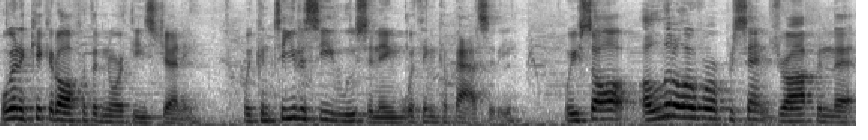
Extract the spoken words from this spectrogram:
We're going to kick it off with the Northeast, Jenny. We continue to see loosening within capacity. We saw a little over a percent drop in the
